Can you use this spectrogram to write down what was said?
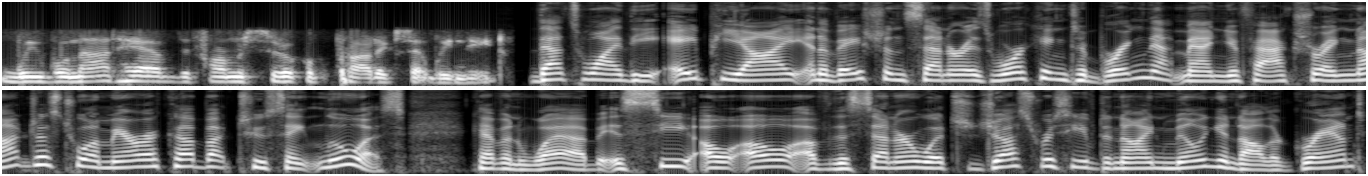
we will not have the pharmaceutical products that we need. That's why the API Innovation Center is working to bring that manufacturing not just to America, but to St. Louis. Kevin Webb is COO of the center, which just received a $9 million grant.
